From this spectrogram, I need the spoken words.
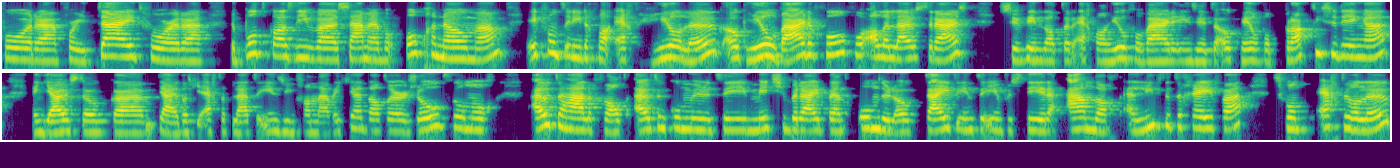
voor, uh, voor je tijd, voor uh, de podcast die we samen hebben opgenomen. Ik vond het in ieder geval echt heel leuk, ook heel waardevol voor alle luisteraars. Dus ik vind dat er echt wel heel veel waarde in zit, ook heel veel praktische dingen. En juist ook uh, ja, dat je echt hebt laten inzien van, nou weet je, dat er zoveel nog uit te halen valt uit een community, mits je bereid bent om er ook tijd in te investeren, aandacht en liefde te geven. Dus ik vond het echt heel leuk.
